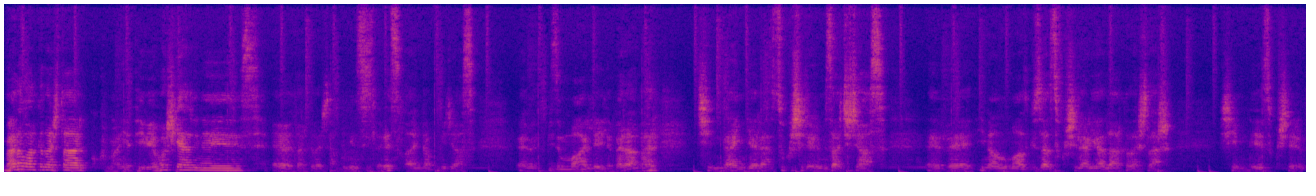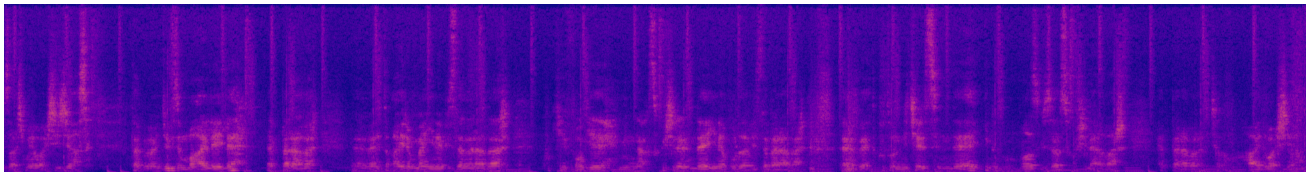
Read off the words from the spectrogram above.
Merhaba arkadaşlar, Kumanya TV'ye hoş geldiniz. Evet arkadaşlar, bugün sizlere slime yapmayacağız. Evet, bizim mahalleyle beraber Çin'den gelen su kuşilerimizi açacağız. Evet, inanılmaz güzel su kuşiler geldi arkadaşlar. Şimdi su kuşilerimizi açmaya başlayacağız. Tabii önce bizim mahalleyle hep beraber. Evet, Iron Man yine bizle beraber. Cookie Foggy, minnak su kuşilerin de yine burada bizle beraber. Evet, kutunun içerisinde inanılmaz güzel su kuşiler var. Hep beraber açalım. Haydi başlayalım.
